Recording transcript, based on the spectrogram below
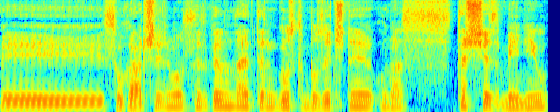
yy, słuchaczy, bo ze względu na ten gust muzyczny u nas też się zmienił,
